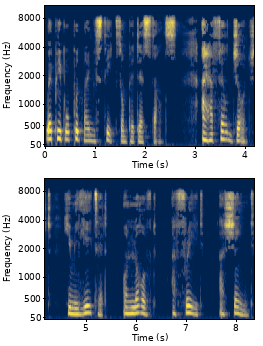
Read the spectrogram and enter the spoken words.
where people put my mistakes on pedestals. I have felt judged, humiliated, unloved, afraid, ashamed.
